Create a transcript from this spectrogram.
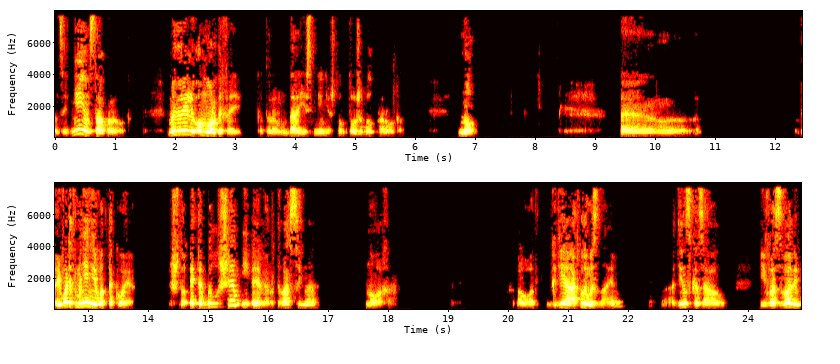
Конце дней он стал пророком. Мы говорили о Мордыхае, которым, да, есть мнение, что он тоже был пророком. Но э, приводят мнение вот такое, что это был Шем и Эвер, два сына Ноаха. Вот. Где, откуда мы знаем? Один сказал, и возвали...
